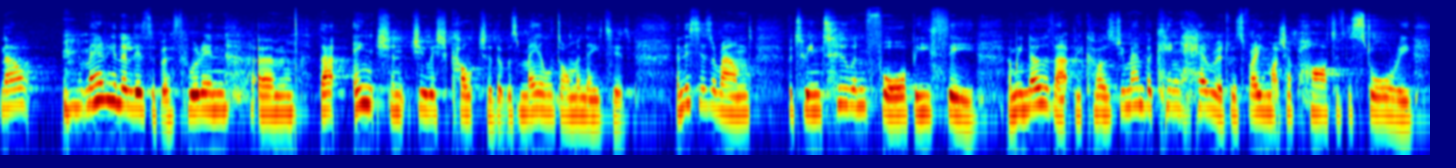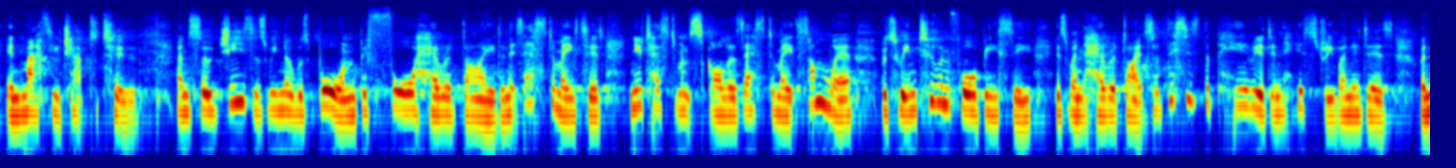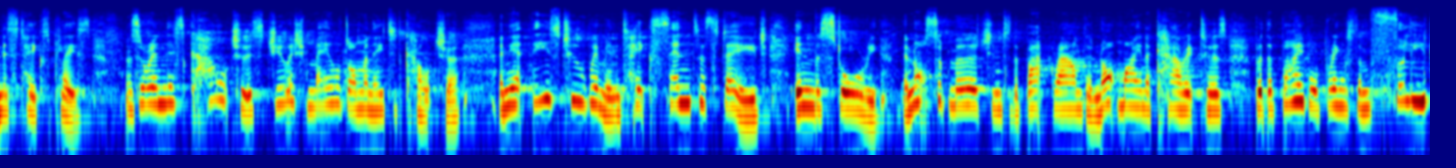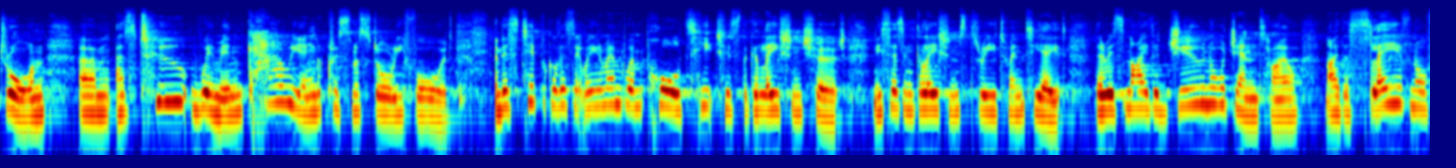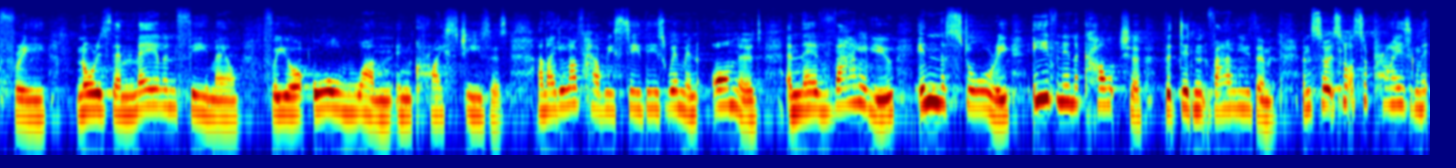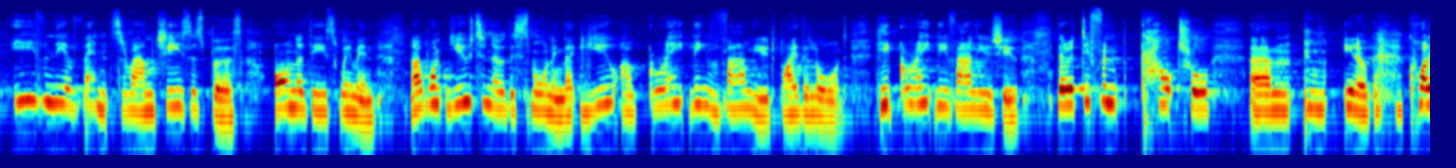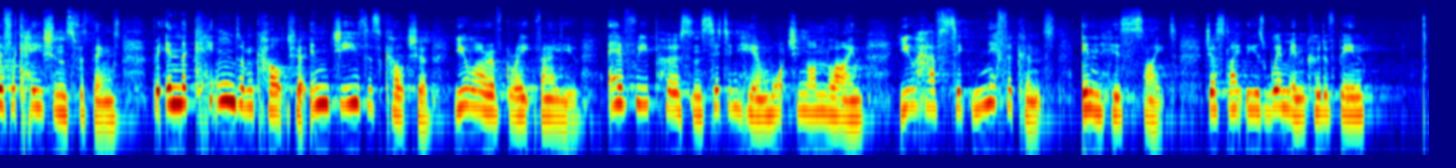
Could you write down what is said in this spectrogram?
Now, Mary and Elizabeth were in um, that ancient Jewish culture that was male dominated. And this is around between 2 and 4 BC. And we know that because, do you remember King Herod was very much a part of the story in Matthew chapter 2? And so Jesus, we know, was born before Herod died. And it's estimated, New Testament scholars estimate somewhere between 2 and 4 BC is when Herod died. So this is the period in history when it is, when this takes place. And so we're in this culture, this Jewish male dominated culture, and yet these two women take center stage in the story. They're not submerged into the background, they're not minor characters, but the Bible brings them fully drawn um, as two women carrying the Christmas story forward. And it's typical, isn't it? When you remember when Paul teaches the Galatian church, and he says in Galatians 3:28, there is neither Jew nor Gentile, neither slave nor free, nor is there male and female for you're all one in Christ Jesus. And I love how we see these women honored and their value in the story, even in a culture that didn't value them. And so it's not surprising that even the events around Jesus' birth honor these women. And I want you to know this morning that you are greatly valued by the Lord. He greatly values you. There are different cultural um, you know, qualifications for things. But in the kingdom culture, in Jesus' culture, you are of great value. Every person sitting here and watching online, you have significance in his sight. Just like these women could have been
